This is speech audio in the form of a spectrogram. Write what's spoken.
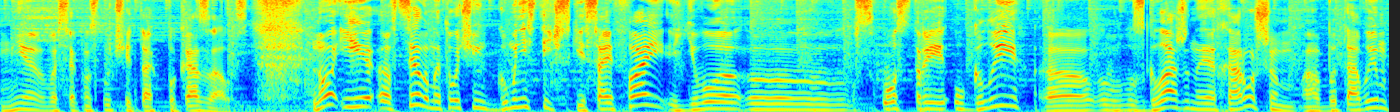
мне во всяком случае так показалось. Но и э, в целом это очень гуманистический sci-fi, его э, с- острые углы э, сглаженные хорошим э, бытовым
